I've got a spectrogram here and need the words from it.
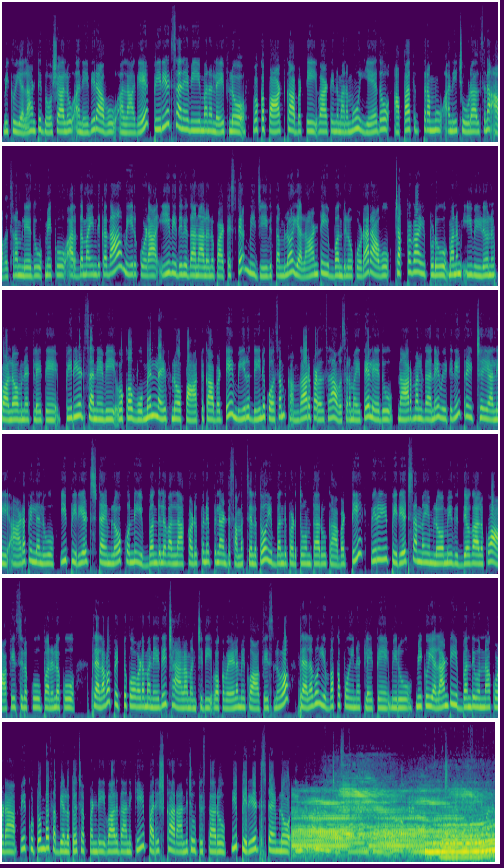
మీకు ఎలాంటి దోషాలు అనేవి రావు. అలాగే పీరియడ్స్ అనేవి మన లైఫ్‌లో ఒక పార్ట్ కాబట్టి వాటిని మనము ఏదో అపవిత్రము అని చూడాల్సిన అవసరం లేదు. మీకు అర్థమైంది కదా! మీరు కూడా ఈ విధి విధానాలను పాటిస్తే మీ జీవితంలో ఎలాంటి ఇబ్బందులు కూడా రావు. చక్కగా ఇప్పుడు మనం ఈ వీడియోని ఫాలో అవునట్లయితే పీరియడ్స్ అనేవి ఒక ఉమెన్ లైఫ్‌లో పార్ట్ కాబట్టి మీరు దీనికోసం కంగారు పడాల్సిన అవసరమైతే లేదు. నార్మల్‌గానే వీటిని ట్రీట్ చేయాలి. ఆడపిల్లలు ఈ పీరియడ్స్ టైంలో కొన్ని ఇబ్బందుల వల్ల కడుపు నొప్పి లాంటి సమస్యలతో ఇబ్బంది పడుతూ ఉంటారు. కాబట్టి మీరు ఈ పీరియడ్స్ సమయంలో మీ ఉద్యోగాలకు, ఆఫీసులకు, పనులకు సెలవు పెట్టుకోవడం అనేది చాలా మంచిది. ఒకవేళ మీకు ఆఫీస్‌లో సెలవు ఇవ్వకపోయినట్లయితే మీరు మీకు ఎలాంటి ఇబ్బంది ఉన్నా కూడా మీ కుటుంబ సభ్యులతో చెప్పండి. వారు దానికి పరిష్కారాన్ని చూపిస్తారు. ఈ పీరియడ్స్ టైంలో ఇంటి పనులను చేసుకోవడానికి ఎవరో ఒకరిని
